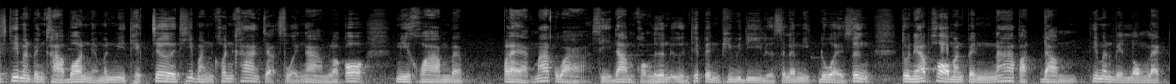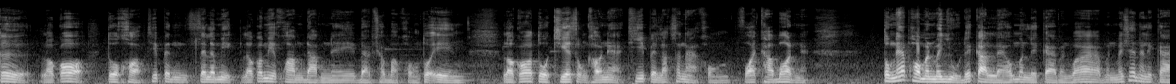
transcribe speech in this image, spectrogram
สที่มันเป็นคาร์บอนเนี่ยมันมีเท็กเจอร์ที่มันค่อนข้างจะสวยงาม แล้วก็มีความแบบแปลกมากกว่าสีดำของเรือนอื่นที่เป็น PVD หรือเซรามิกด้วย ซึ่งตัวเนี้ยพอมันเป็นหน้าปัดดำที่มันเป็นลงแลกเกอร์ แล้วก็ตัวขอบที่เป็นเซรามิกแล้วก็มีความดำในแบบฉบับของตัวเอง แล้วก็ตัวเคสของเขาเนี่ยที่เป็นลักษณะของฟอร์ดคาร์บอนเนี่ย รงนี้พอมันมาอยู่ด้วยกันแล้ว มันเลยกลายเป็นว่ามันไม่ใช่นาฬิกา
